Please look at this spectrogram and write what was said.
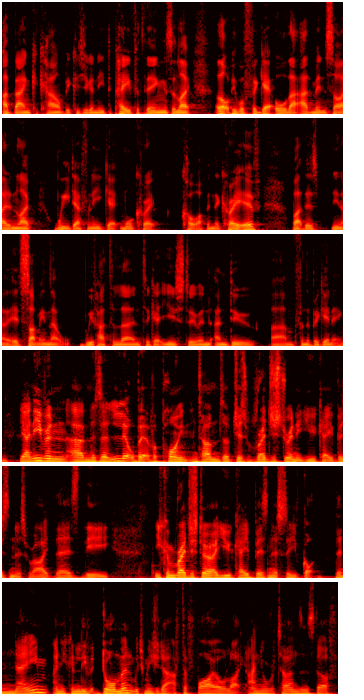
a bank account because you're gonna need to pay for things, and like a lot of people forget all that admin side, and like we definitely get more correct caught up in the creative but there's you know it's something that we've had to learn to get used to and, and do um, from the beginning Yeah, and even um, there's a little bit of a point in terms of just registering a UK business, right? There's the you can register a UK business, so you've got the name, and you can leave it dormant, which means you don't have to file like annual returns and stuff.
